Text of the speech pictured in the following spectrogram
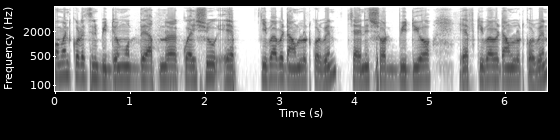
কমেন্ট করেছেন ভিডিওর মধ্যে আপনারা কোয়াইশু অ্যাপ কীভাবে ডাউনলোড করবেন চাইনিজ শর্ট ভিডিও অ্যাপ কীভাবে ডাউনলোড করবেন।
